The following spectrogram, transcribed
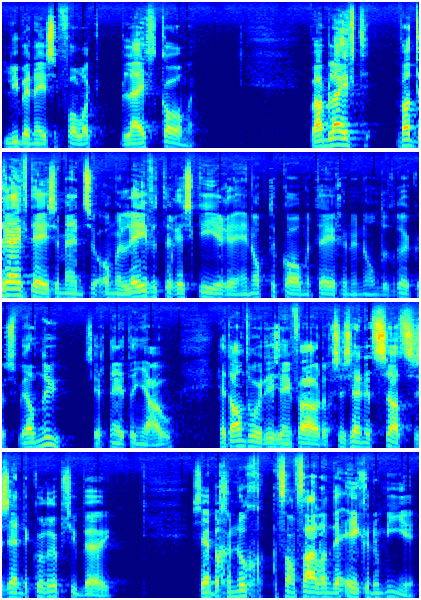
Libanese volk blijft komen. Waar blijft wat drijft deze mensen om hun leven te riskeren en op te komen tegen hun onderdrukkers? Wel nu, zegt Netanyahu. Het antwoord is eenvoudig. Ze zijn het zat, ze zijn de corruptiebeu. Ze hebben genoeg van vallende economieën.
